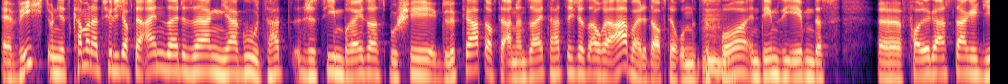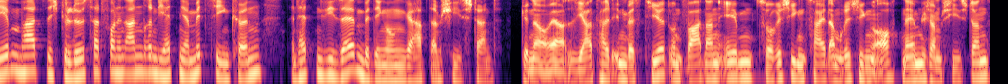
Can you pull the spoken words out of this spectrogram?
erwischt. Und jetzt kann man natürlich auf der einen Seite sagen, ja gut, hat Justine Brazers Boucher Glück gehabt. Auf der anderen Seite hat sich das auch erarbeitet auf der Runde mhm. zuvor, indem sie eben das äh, Vollgas da gegeben hat, sich gelöst hat von den anderen, die hätten ja mitziehen können, dann hätten die dieselben Bedingungen gehabt am Schießstand. Genau, ja. Sie hat halt investiert und war dann eben zur richtigen Zeit am richtigen Ort, nämlich am Schießstand.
